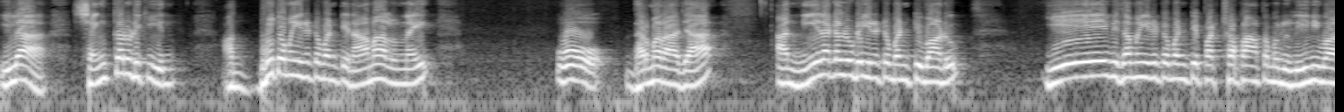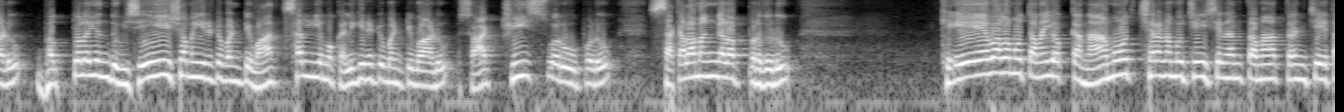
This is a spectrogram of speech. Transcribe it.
ఇలా శంకరుడికి అద్భుతమైనటువంటి నామాలున్నాయి. ఓ ధర్మరాజా ఆ నీలగలుడైనటువంటి వాడు ఏ విధమైనటువంటి పక్షపాతములు లేనివాడు భక్తుల యందు విశేషమైనటువంటి వాత్సల్యము కలిగినటువంటి వాడు సాక్షీస్వరూపుడు సకలమంగళప్రదుడు కేవలము తన యొక్క నామోచ్చరణము చేసినంత మాత్రం చేత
